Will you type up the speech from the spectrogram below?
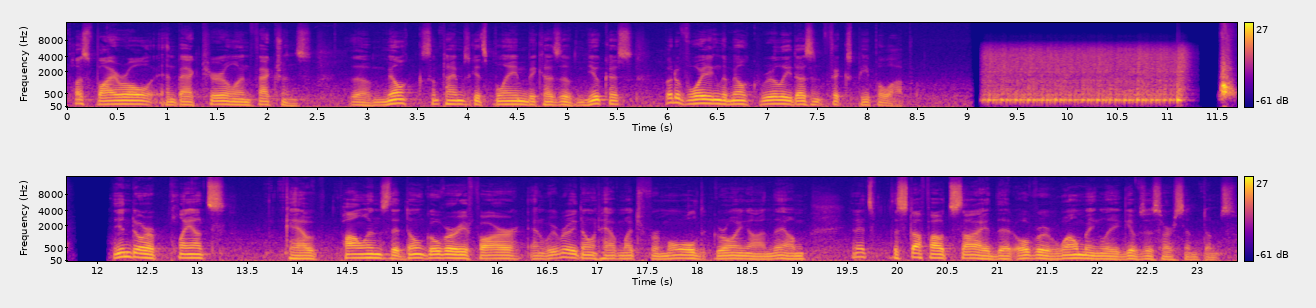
plus viral and bacterial infections. The milk sometimes gets blamed because of mucus, but avoiding the milk really doesn't fix people up. Indoor plants have pollens that don't go very far, and we really don't have much for mold growing on them. And it's the stuff outside that overwhelmingly gives us our symptoms.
